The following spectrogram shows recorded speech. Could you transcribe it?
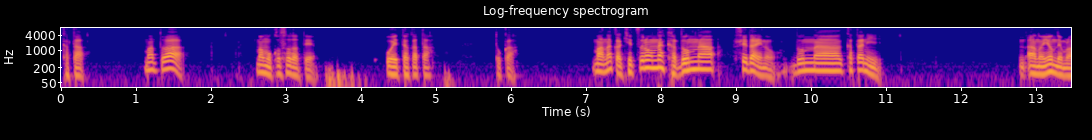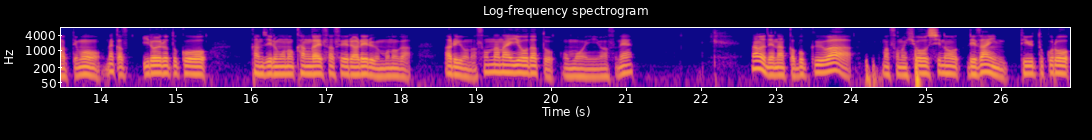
方、まあ、あとは、まあ、もう子育て終えた方とかまあなんか結論なんかどんな世代のどんな方にあの読んでもらってもなんかいろいろとこう感じるもの考えさせられるものがあるようなそんな内容だと思いますね。なのでなんか僕は、まあ、その表紙のデザインっていうところ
